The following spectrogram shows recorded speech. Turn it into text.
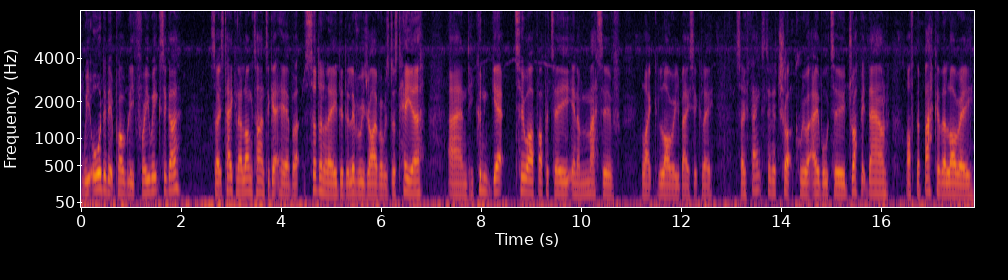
we ordered it probably three weeks ago. So it's taken a long time to get here but suddenly the delivery driver was just here and he couldn't get to our property in a massive like lorry basically so thanks to the truck, we were able to drop it down off the back of the lorry,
